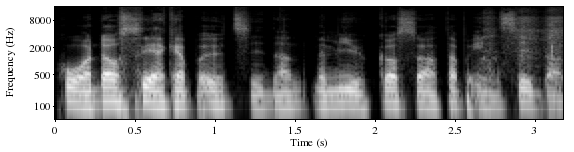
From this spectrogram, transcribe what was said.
Hårda och sega på utsidan, men mjuka och söta på insidan.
